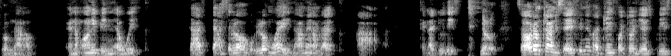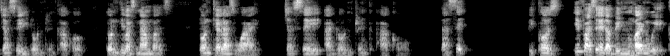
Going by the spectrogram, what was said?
from now, and I'm only been a week. That that's a long long way. You know I mean? I'm like, ah, can I do this? no. So what I'm trying to say, if you never drink for 20 years, please just say you don't drink alcohol. Don't give us numbers. Don't tell us why. Just say I don't drink alcohol. That's it. Because if I said I've been one week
